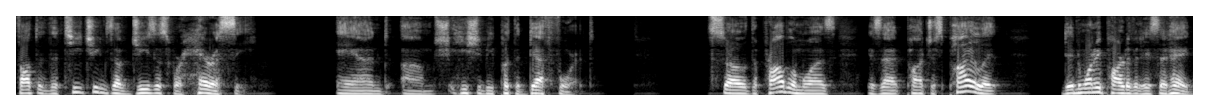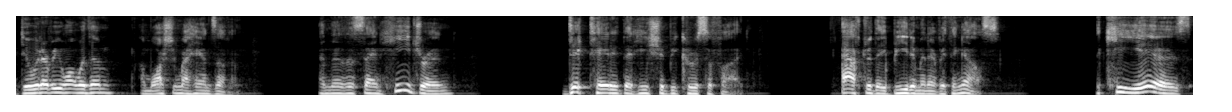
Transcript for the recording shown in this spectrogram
thought that the teachings of Jesus were heresy and um, he should be put to death for it. So the problem was is that Pontius Pilate didn't want any part of it. He said, "Hey, do whatever you want with him. I'm washing my hands of him. And then the Sanhedrin dictated that he should be crucified after they beat him and everything else. The key is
